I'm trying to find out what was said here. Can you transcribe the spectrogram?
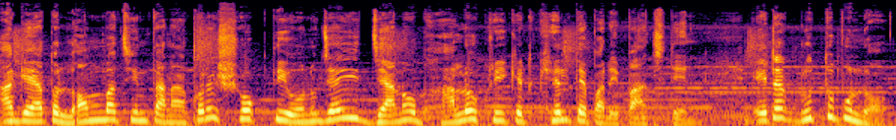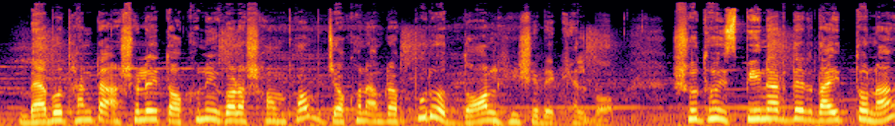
আগে এত লম্বা চিন্তা না করে শক্তি অনুযায়ী যেন ভালো ক্রিকেট খেলতে পারি পাঁচ দিন। এটা গুরুত্বপূর্ণ। ব্যবধানটা আসলেই তখনই গড়া সম্ভব যখন আমরা পুরো দল হিসেবে খেলব। শুধু স্পিনারদের দায়িত্ব না,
